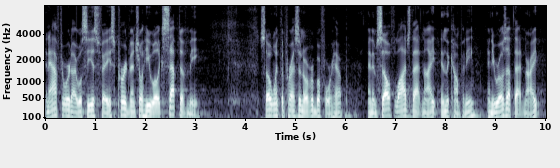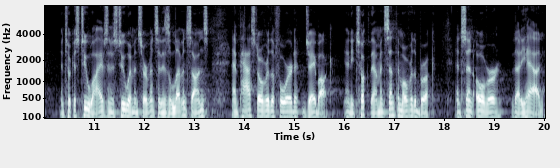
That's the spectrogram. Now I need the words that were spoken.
and afterward I will see his face. Peradventure he will accept of me. So went the present over before him, and himself lodged that night in the company. And he rose up that night, and took his two wives, and his two women servants, and his eleven sons, and passed over the ford Jabbok. And he took them, and sent them over the brook, and sent over that he had.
